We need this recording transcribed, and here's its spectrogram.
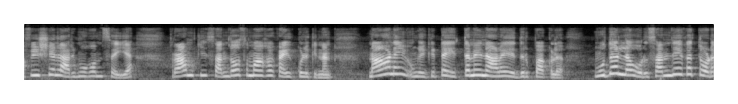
அஃபிஷியல் அறிமுகம் செய்ய ராம்கி சந்தோஷமாக கைக்குலுக்கினான் நானே உங்ககிட்ட இத்தனை நாளே எதிர்பார்க்கல. முதல்ல ஒரு சந்தேகத்தோட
